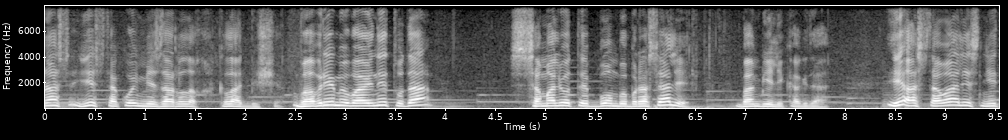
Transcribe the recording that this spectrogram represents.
Нас есть такой мезарлык, кладбище. Во время войны туда самолеты бомбы бросали, бомбили когда, и оставались не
